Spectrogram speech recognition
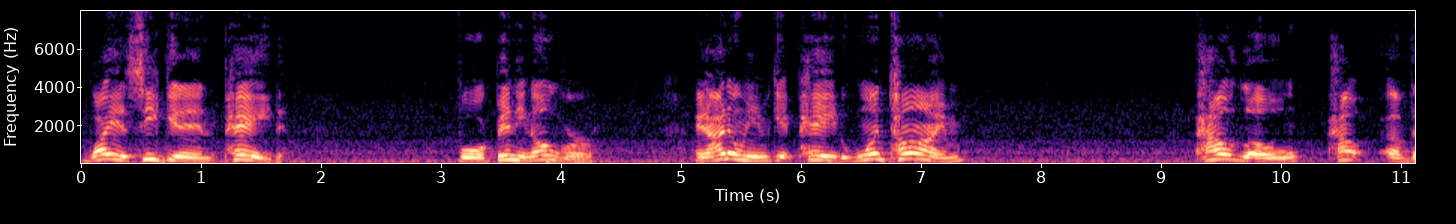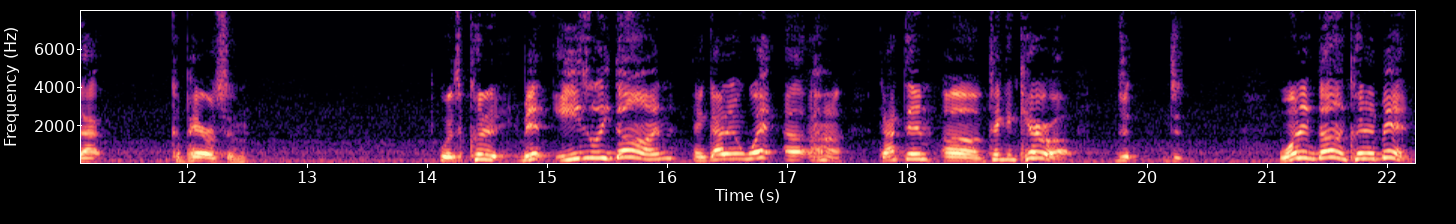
why is he getting paid for bending over, and I don't even get paid one time. How low? How of that comparison? which could have been easily done and got in wet, uh, got them uh, taken care of. Just, just one and done could have been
